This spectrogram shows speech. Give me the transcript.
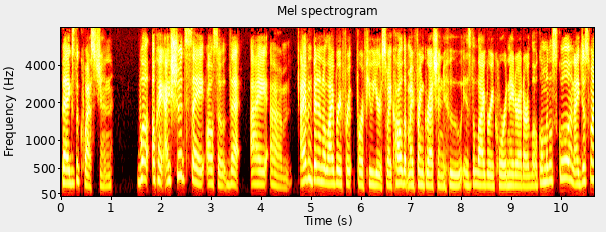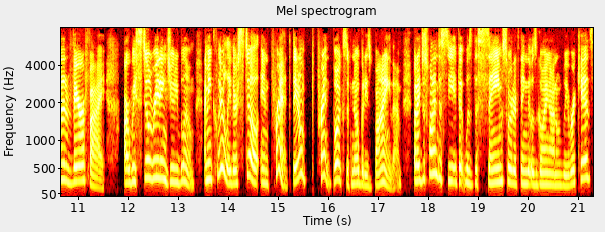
begs the question. Well, okay, I should say also that I um I haven't been in a library for, for a few years, so I called up my friend Gretchen, who is the library coordinator at our local middle school, and I just wanted to verify: Are we still reading Judy Blume? I mean, clearly they're still in print. They don't print books if nobody's buying them. But I just wanted to see if it was the same sort of thing that was going on when we were kids.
